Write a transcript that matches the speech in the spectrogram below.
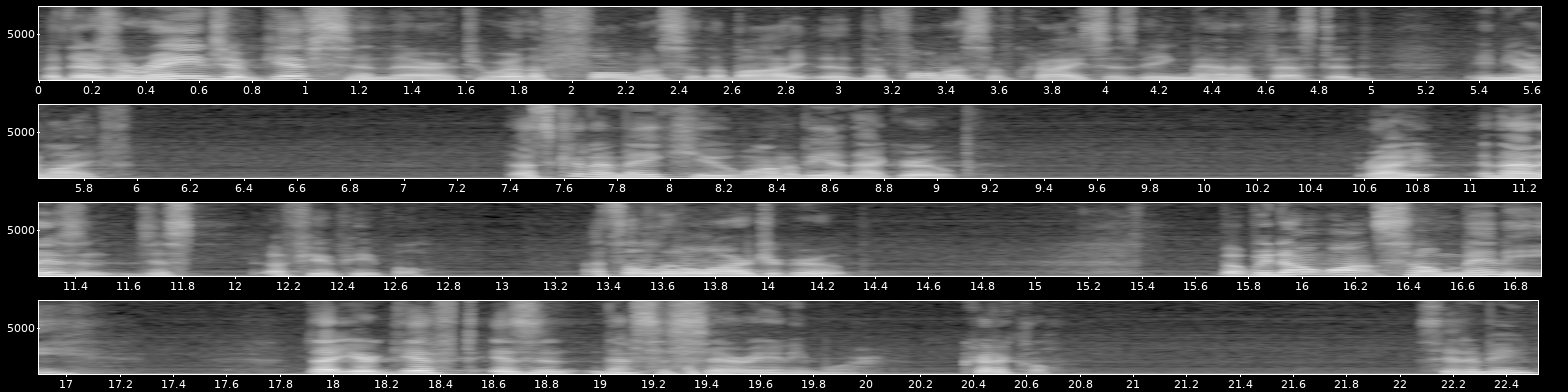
But there's a range of gifts in there to where the fullness of the body, the fullness of Christ is being manifested in your life. That's going to make you want to be in that group. Right? And that isn't just a few people. That's a little larger group. But we don't want so many that your gift isn't necessary anymore, critical. See what I mean?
